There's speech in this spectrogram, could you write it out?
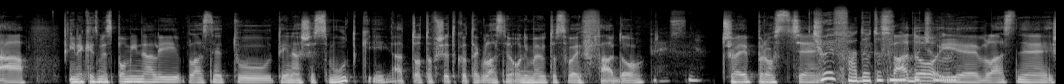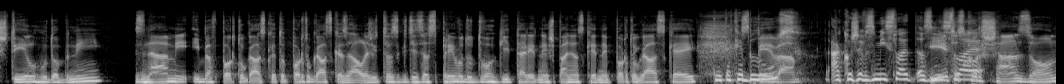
A Inak keď sme spomínali vlastne tu tie naše smútky a toto všetko, tak vlastne oni majú to svoje fado, Presne. Čo je proste... Čo je fado? To som Fado nepočula. je vlastne štýl hudobný, známy iba v Portugalsku. Je to portugalská záležitosť, kde za sprievodu dvoch gitar, jednej španielskej, jednej portugalskej, To je také blues? Akože v zmysle... V Je to zmysle skôr šanzón.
